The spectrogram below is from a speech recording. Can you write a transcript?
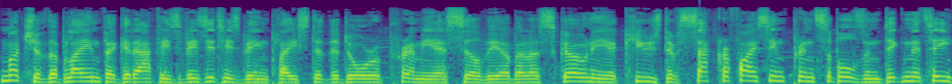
Much of the blame for Gaddafi's visit is being placed at the door of Premier Silvio Berlusconi, accused of sacrificing principles and dignity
